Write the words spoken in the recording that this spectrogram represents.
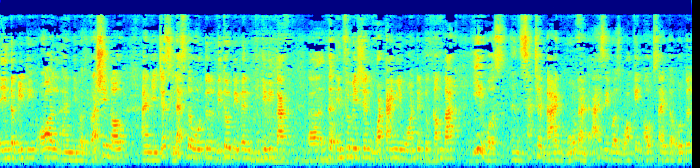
in the meeting all and he was rushing out and he just left the hotel without even giving back uh, the information what time he wanted to come back. He was in such a bad mood and as he was walking outside the hotel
